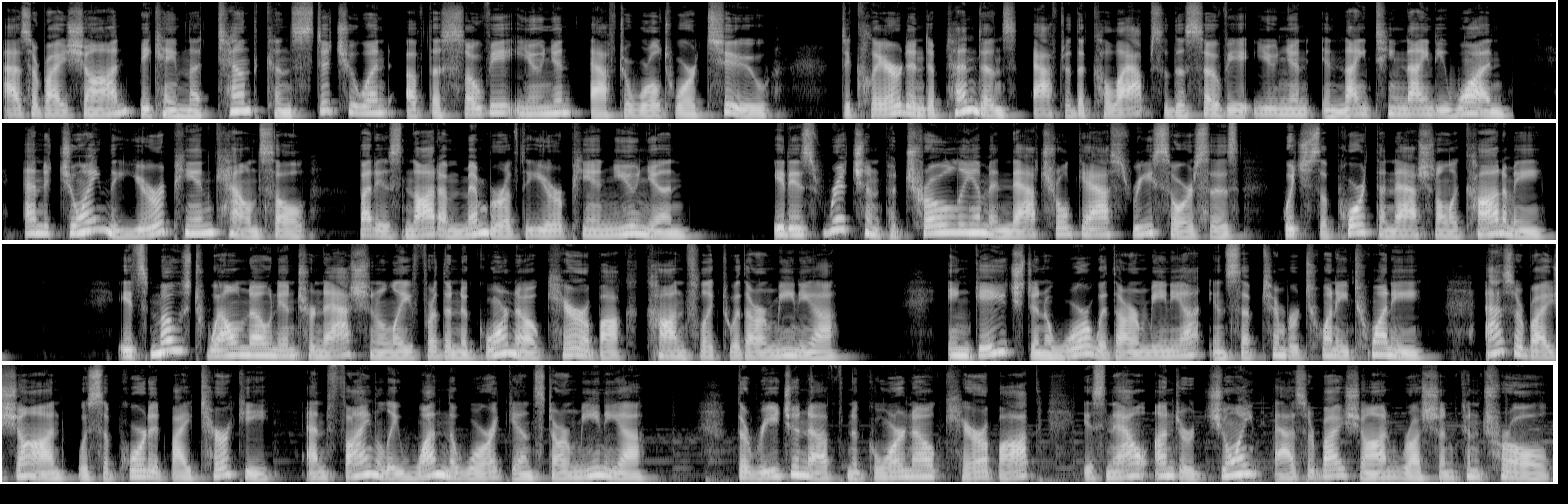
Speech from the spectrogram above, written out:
Azerbaijan became the 10th constituent of the Soviet Union after World War II, declared independence after the collapse of the Soviet Union in 1991, and joined the European Council, but is not a member of the European Union. It is rich in petroleum and natural gas resources, which support the national economy. It's most well known internationally for the Nagorno Karabakh conflict with Armenia. Engaged in a war with Armenia in September 2020, Azerbaijan was supported by Turkey and finally won the war against Armenia. The region of Nagorno Karabakh is now under joint Azerbaijan Russian control.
